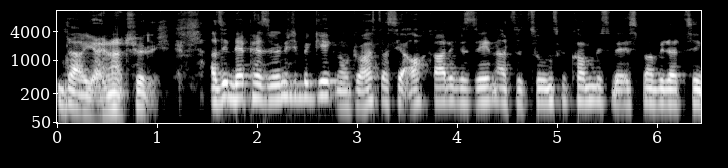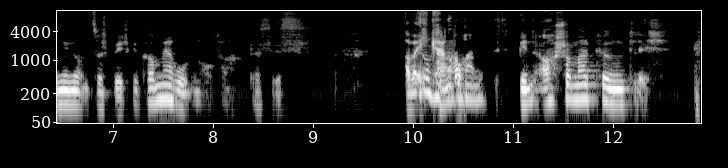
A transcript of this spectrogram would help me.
Da, ja, natürlich. Also in der persönlichen Begegnung. Du hast das ja auch gerade gesehen, als du zu uns gekommen bist. Wer ist mal wieder zehn Minuten zu spät gekommen? Herr Rutenhofer. Das ist. Aber ich kann auch, ich bin auch schon mal pünktlich.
